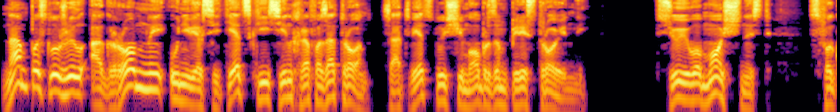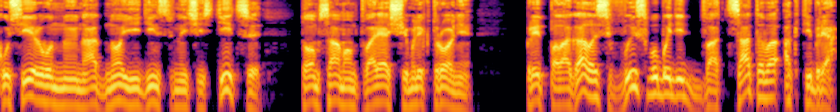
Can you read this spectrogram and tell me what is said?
нам послужил огромный университетский синхрофазотрон, соответствующим образом перестроенный. Всю его мощность, сфокусированную на одной единственной частице, том самом творящем электроне, предполагалось высвободить 20 октября.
